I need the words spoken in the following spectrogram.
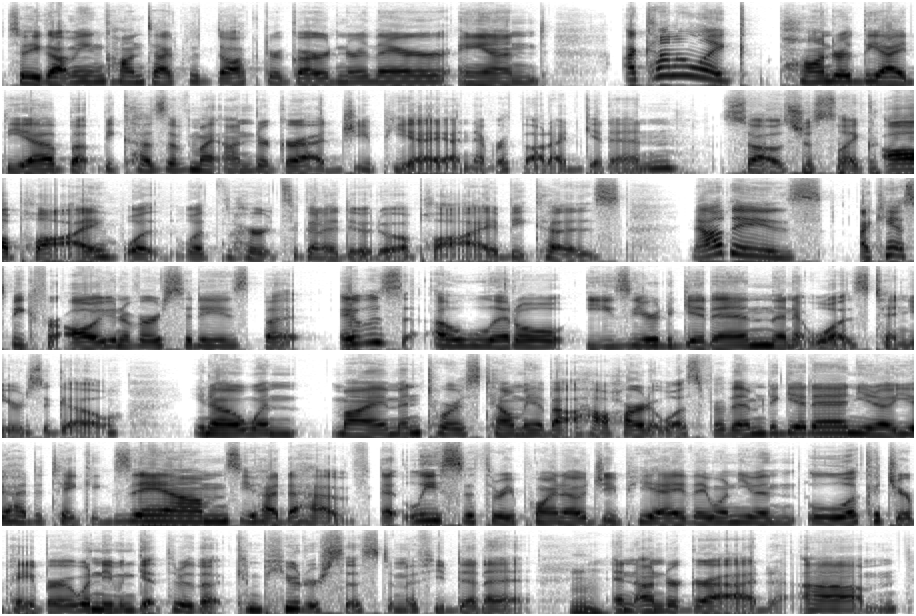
So he got me in contact with Dr. Gardner there and I kind of like pondered the idea, but because of my undergrad GPA, I never thought I'd get in. So I was just like, I'll apply. What what hurts going to do to apply? Because nowadays, I can't speak for all universities, but it was a little easier to get in than it was 10 years ago. You know, when my mentors tell me about how hard it was for them to get in, you know, you had to take exams, you had to have at least a 3.0 GPA. They wouldn't even look at your paper, it wouldn't even get through the computer system if you didn't in undergrad. Um,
